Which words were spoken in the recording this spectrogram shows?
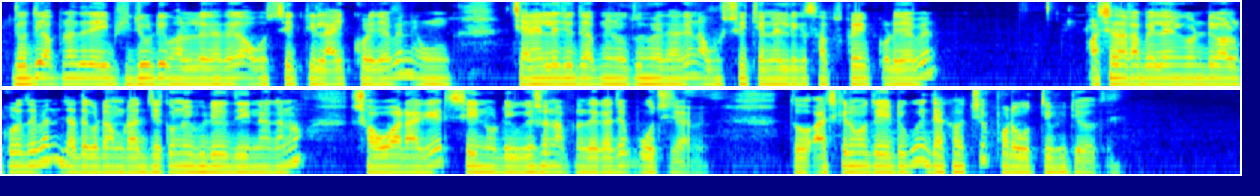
যদি আপনাদের এই ভিডিওটি ভালো লেগে থাকে, অবশ্যই একটি লাইক করে যাবেন এবং চ্যানেলে যদি আপনি নতুন হয়ে থাকেন, অবশ্যই চ্যানেলটিকে সাবস্ক্রাইব করে যাবেন। পাশে থাকা বেল আইকনটি অল করে দেবেন, যাতে করে আমরা যে কোনো ভিডিও দিই না কেন, সবার আগের সেই নোটিফিকেশন আপনাদের কাছে পৌঁছে যাবে। তো আজকের মতো এইটুকুই, দেখা হচ্ছে পরবর্তী ভিডিওতে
